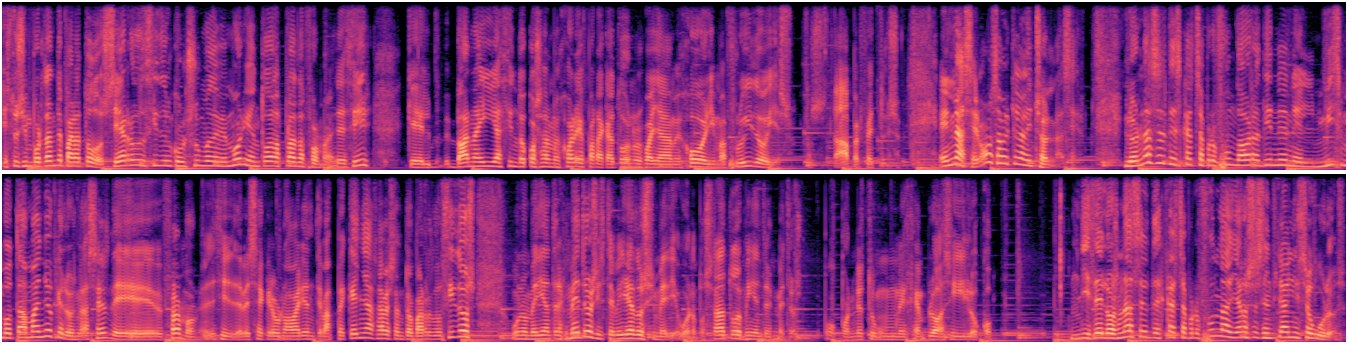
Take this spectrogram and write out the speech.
esto es importante para todos. Se ha reducido el consumo de memoria en todas las plataformas. Es decir, que van ahí haciendo cosas mejores para que a todos nos vaya mejor y más fluido y eso. Pues está perfecto eso. El NASER, vamos a ver qué le han hecho al NASER. Los NASER de escarcha profunda ahora tienen tienen el mismo tamaño que los NASers de Farmon, es decir, debe ser que era una variante más pequeña, ¿sabes? Tanto más reducidos, uno medía 3 metros y este medía 2,5. Bueno, pues ahora todos miden 3 metros, por ponerte un ejemplo así loco. Dice, los NASers de escarcha profunda ya no se sentirán inseguros.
